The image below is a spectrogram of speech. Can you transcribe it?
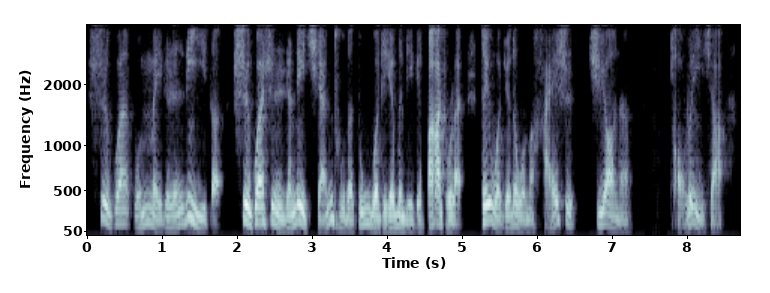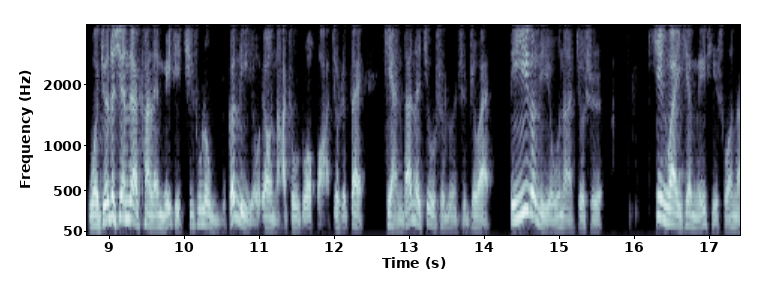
事关我们每个人利益的、事关甚至人类前途的中国这些问题给扒出来，所以我觉得我们还是需要呢讨论一下。我觉得现在看来，媒体提出了五个理由要拿周卓华，就是在简单的就事论事之外，第一个理由呢，就是境外一些媒体说呢，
